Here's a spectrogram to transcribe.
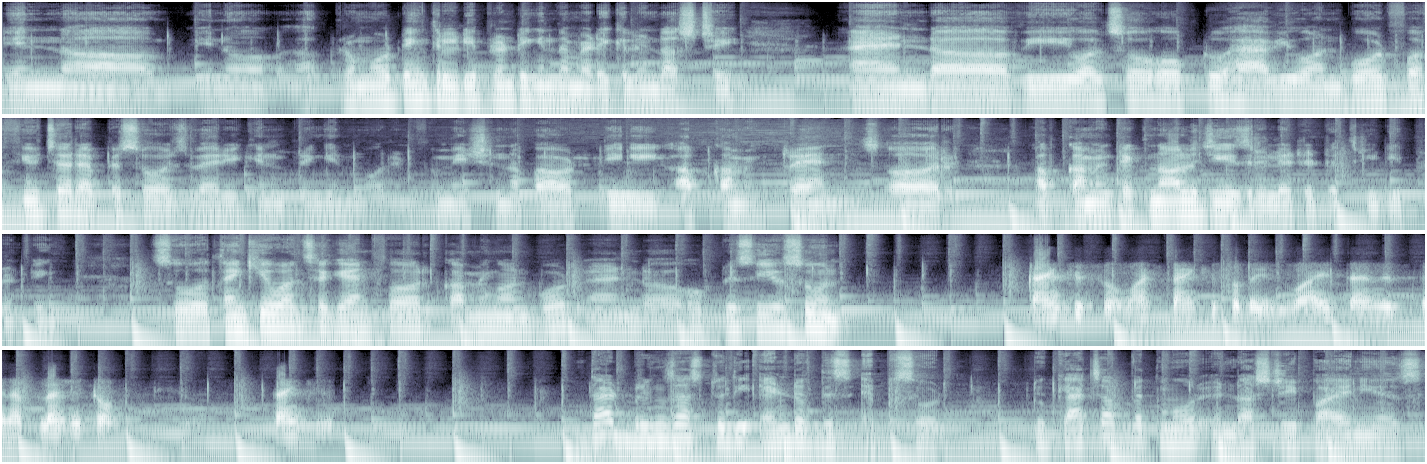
in uh, you know uh, promoting 3D printing in the medical industry. And we also hope to have you on board for future episodes where you can bring in more information about the upcoming trends or upcoming technologies related to 3D printing. So thank you once again for coming on board and uh, hope to see you soon. Thank you so much. Thank you for the invite and it's been a pleasure talking to you. Thank you. That brings us to the end of this episode. To catch up with more industry pioneers,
